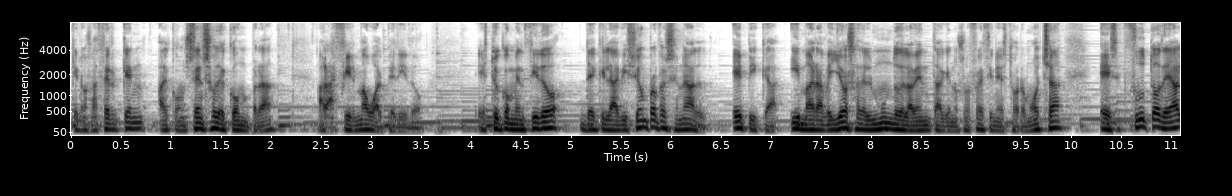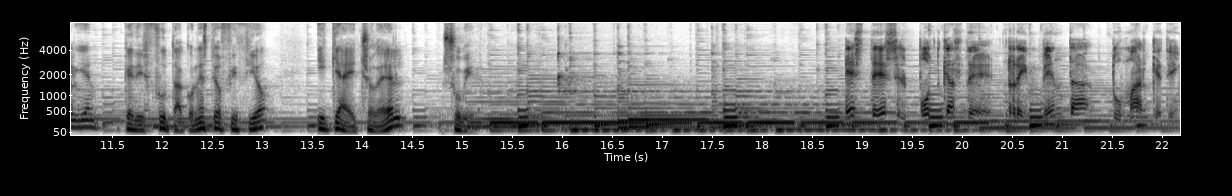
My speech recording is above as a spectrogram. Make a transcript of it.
que nos acerquen al consenso de compra, a la firma o al pedido. Estoy convencido de que la visión profesional, épica y maravillosa del mundo de la venta que nos ofrece Néstor Mocha es fruto de alguien que disfruta con este oficio y que ha hecho de él su vida. Este es el podcast de Reinventa tu Marketing.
